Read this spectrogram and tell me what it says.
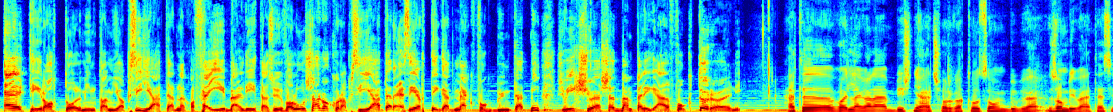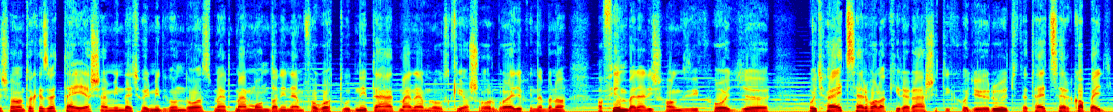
eltér attól, mint ami a pszichiáternek a fejében létező valóság, akkor a pszichiáter ezért téged meg fog büntetni, és végső esetben pedig el fog törölni. Hát vagy legalábbis nyálcsorgató zombivá, zombivá tesz, és onnantól kezdve teljesen mindegy, hogy mit gondolsz, mert már mondani nem fogod tudni, tehát már nem lósz ki a sorból. Egyébként ebben a, a filmben el is hangzik, hogy hogyha egyszer valakire rásütik, hogy őrült, tehát ha egyszer kap egy,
